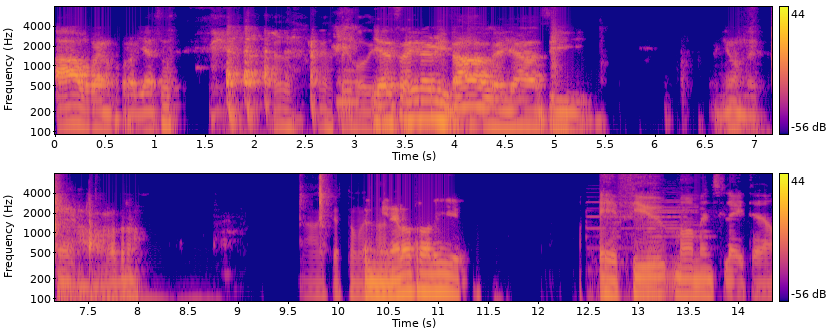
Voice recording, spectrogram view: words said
Ah, bueno, pero ya eso, Ya eso es inevitable, ya sí. ¿dónde está el otro? A ver si esto me Terminé el otro libro. A few moments later.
